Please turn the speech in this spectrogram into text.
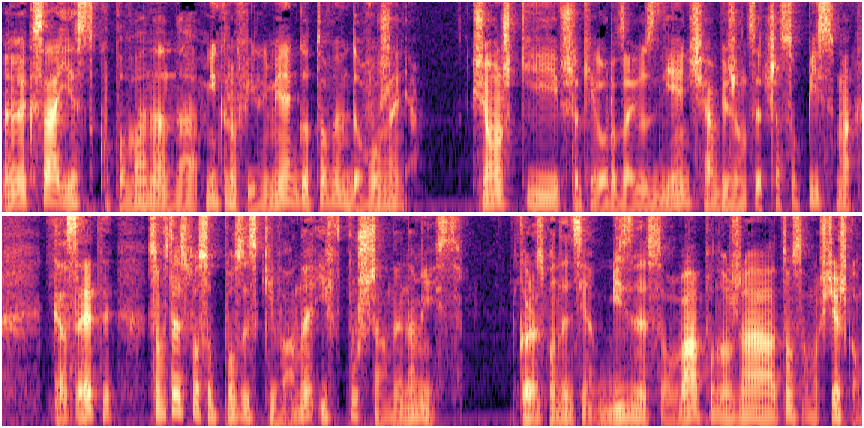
Memexa jest kupowana na mikrofilmie gotowym do włożenia. Książki, wszelkiego rodzaju zdjęcia, bieżące czasopisma, gazety są w ten sposób pozyskiwane i wpuszczane na miejsce. Korespondencja biznesowa podąża tą samą ścieżką.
